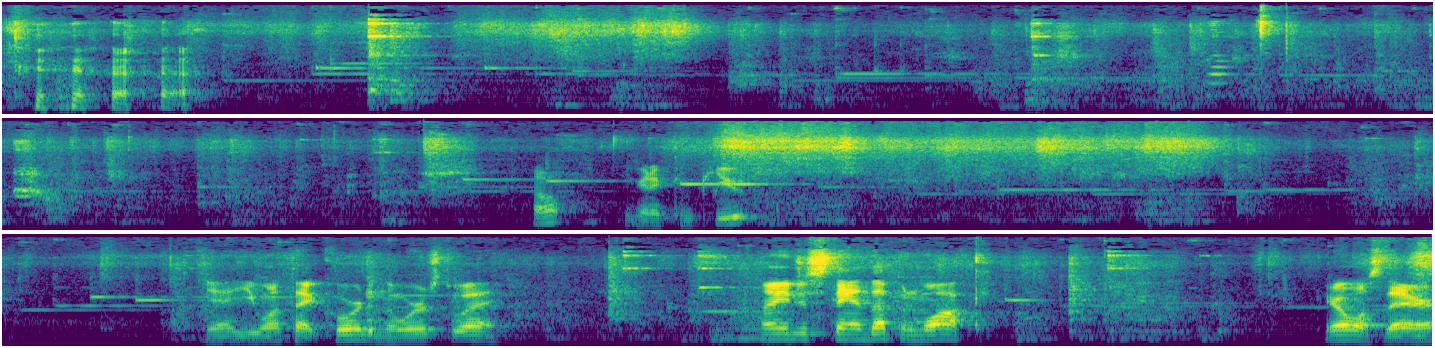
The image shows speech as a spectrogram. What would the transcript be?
oh, you're gonna compute? Yeah, you want that cord in the worst way. Don't you just stand up and walk? You're almost there.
